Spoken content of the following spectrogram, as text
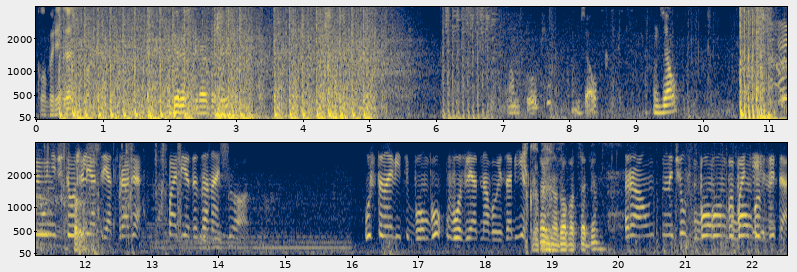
Я школу бы резать. Первый сыграю даже. Он получил. Он взял. Он взял. Мы уничтожили отряд врага. Победа за нами. Установите бомбу возле одного из объектов. Также на два подсадим. Раунд начался. Бомба, бомба взята.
